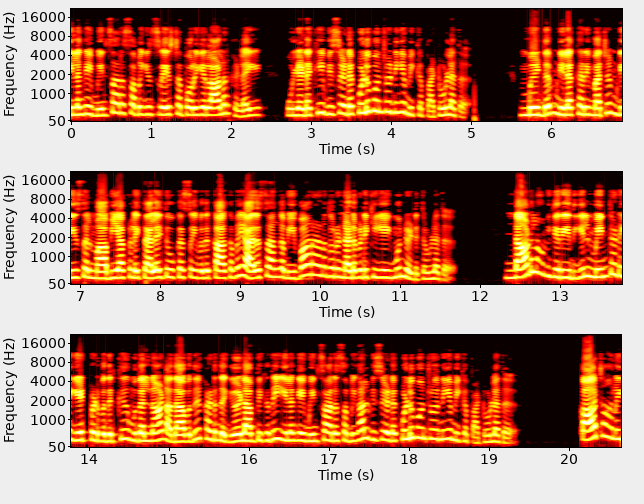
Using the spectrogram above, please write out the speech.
இலங்கை மின்சார சபையின் சிரேஷ்ட பொறியியலாளர்களை உள்ளடக்கி விசேட குழு ஒன்று நியமிக்கப்பட்டுள்ளது. மீண்டும் நிலக்கரி மற்றும் டீசல் மாபியாக்களை தலை தூக்க செய்வதற்காகவே அரசாங்கம் இவ்வாறானதொரு நடவடிக்கையை முன்னெடுத்துள்ளது. நாடளாவிய ரீதியில் மின்தடை ஏற்படுவதற்கு முதல் நாள் அதாவது கடந்த ஏழாம் திகதி இலங்கை மின்சார சபையால் விசேட குழு ஒன்று நியமிக்கப்பட்டுள்ளது. காற்றாலை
